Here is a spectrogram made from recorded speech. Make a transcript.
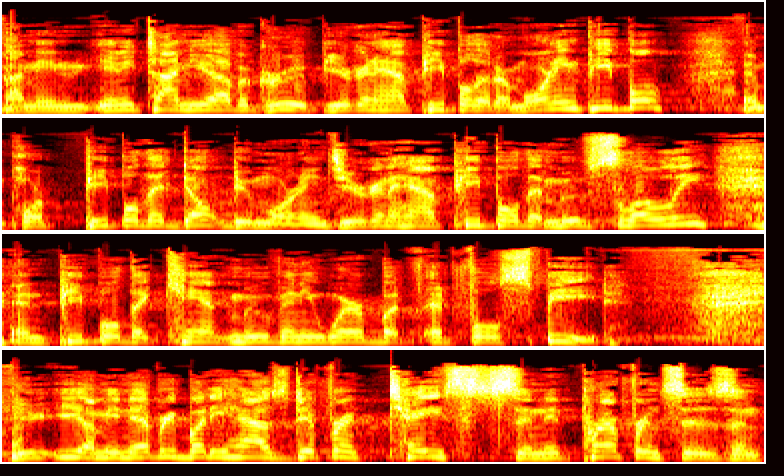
I mean, anytime you have a group, you're going to have people that are morning people and poor people that don't do mornings. You're going to have people that move slowly and people that can't move anywhere but at full speed. You, I mean, everybody has different tastes and preferences, and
